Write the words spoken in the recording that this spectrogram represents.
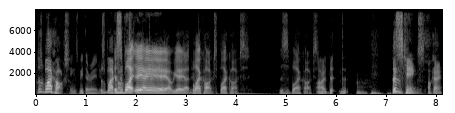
this is Blackhawks. Kings beat the Rangers. This is Blackhawks. This is Black. Yeah, yeah, yeah, yeah, yeah, yeah, yeah. Blackhawks. Blackhawks. This is Blackhawks. All right. Th- th- uh, this is Kings. Okay.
